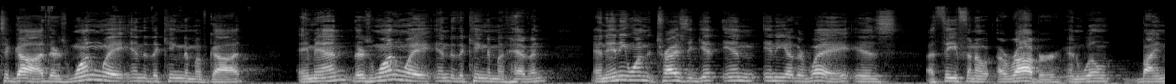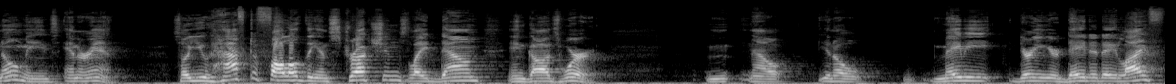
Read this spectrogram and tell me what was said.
to God. There's one way into the kingdom of God. Amen? There's one way into the kingdom of heaven. And anyone that tries to get in any other way is a thief and a, a robber and will by no means enter in. So you have to follow the instructions laid down in God's word. Now, you know, maybe during your day-to-day life,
